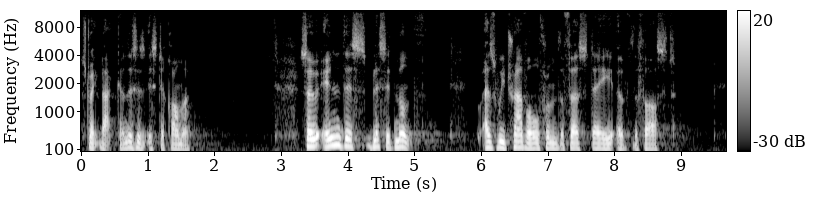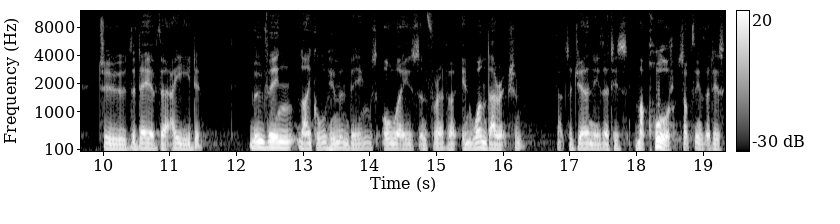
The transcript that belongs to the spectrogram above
Straight back. And this is istiqamah. So in this blessed month, as we travel from the first day of the fast to the day of the Eid, moving like all human beings, always and forever in one direction, that's a journey that is makhur, something that is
